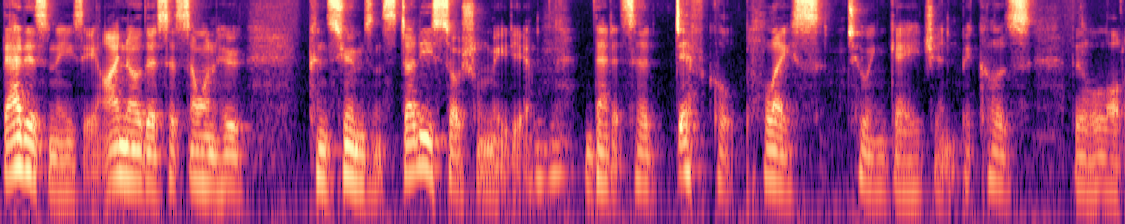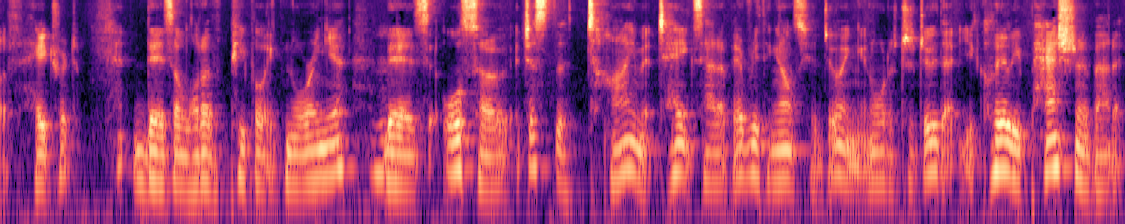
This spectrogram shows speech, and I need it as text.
that isn't easy. I know this as someone who consumes and studies social media that it's a difficult place to engage in because there's a lot of hatred there's a lot of people ignoring you there's also just the time it takes out of everything else you're doing in order to do that you're clearly passionate about it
